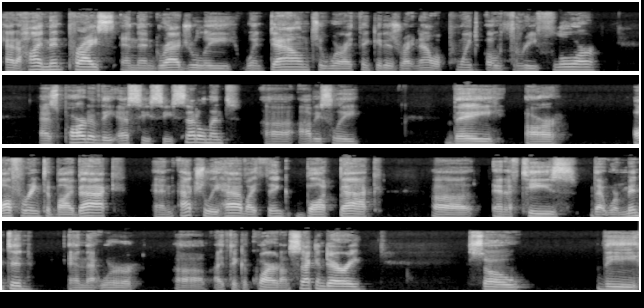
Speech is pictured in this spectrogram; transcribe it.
had a high mint price, and then gradually went down to where I think it is right now a 0.03 floor. As part of the SEC settlement, uh, obviously, they are offering to buy back and actually have, I think, bought back uh, NFTs that were minted and that were, uh, I think, acquired on secondary. So the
